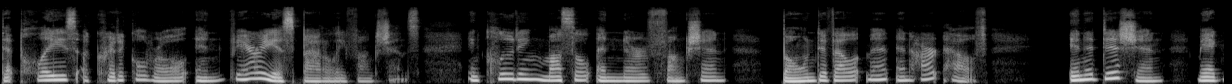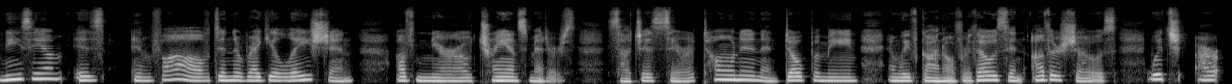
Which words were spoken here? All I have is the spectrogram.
that plays a critical role in various bodily functions, including muscle and nerve function, bone development, and heart health. In addition, magnesium is involved in the regulation of neurotransmitters such as serotonin and dopamine, and we've gone over those in other shows, which are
